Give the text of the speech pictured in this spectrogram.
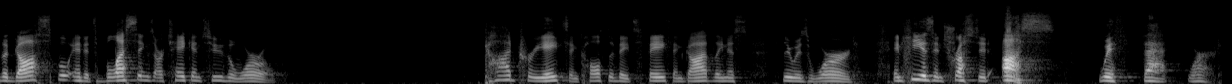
the gospel and its blessings are taken to the world. God creates and cultivates faith and godliness through his word, and he has entrusted us with that word.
